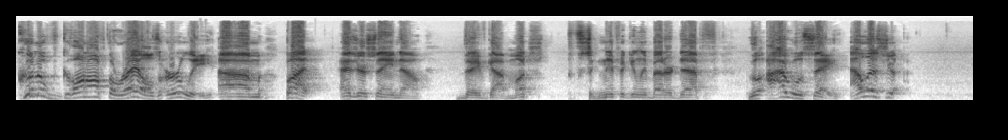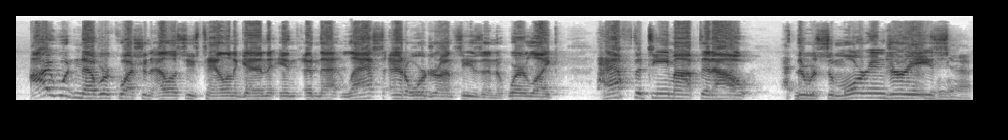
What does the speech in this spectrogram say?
could have gone off the rails early. Um, but as you're saying now, they've got much significantly better depth. Though I will say, LSU, I would never question LSU's talent again in, in that last Ed Orgeron season where like half the team opted out there was some more injuries, yeah.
